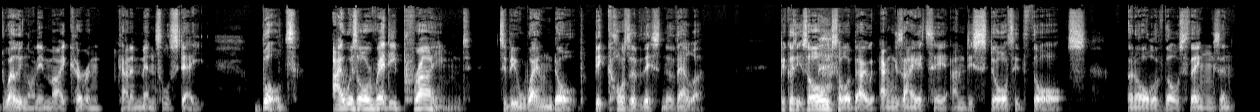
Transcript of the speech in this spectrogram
dwelling on in my current kind of mental state. But I was already primed to be wound up because of this novella, because it's also about anxiety and distorted thoughts and all of those things. And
